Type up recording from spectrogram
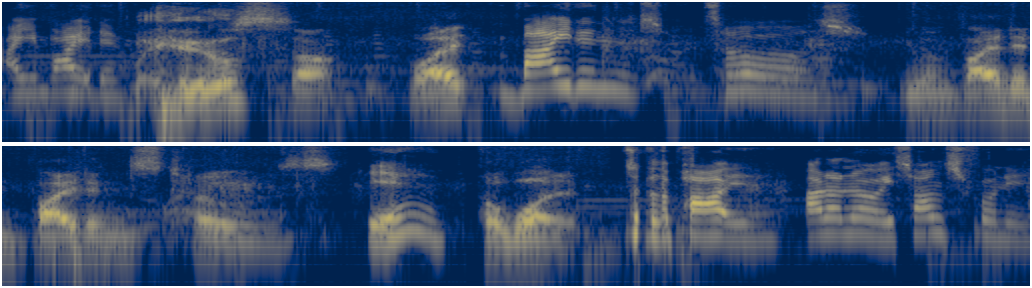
I invited him. Wait, who? So, what? Biden's toes. You invited Biden's toes. Yeah. To what? To the party. I don't know. It sounds funny.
